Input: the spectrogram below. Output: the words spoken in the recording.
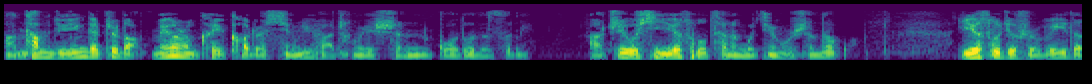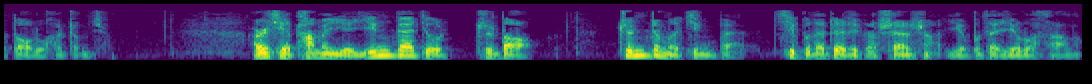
啊，他们就应该知道，没有人可以靠着行律法成为神国度的子民啊，只有信耶稣才能够进入神的国。耶稣就是唯一的道路和拯救。而且他们也应该就知道，真正的敬拜既不在这这个山上，也不在耶路撒冷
